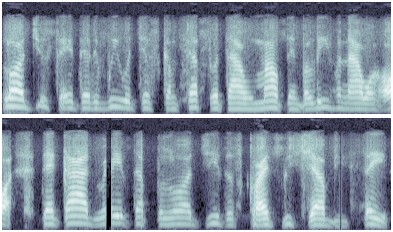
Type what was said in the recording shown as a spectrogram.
Lord, you say that if we would just confess with our mouth and believe in our heart that God raised up the Lord Jesus Christ, we shall be saved.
